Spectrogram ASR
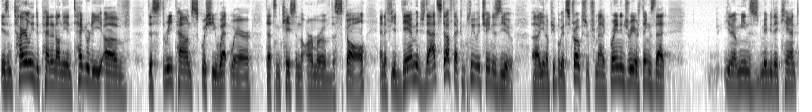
is entirely dependent on the integrity of this three pound squishy wetware that's encased in the armor of the skull. And if you damage that stuff, that completely changes you. Uh, you know, people get strokes or traumatic brain injury or things that, you know, means maybe they can't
